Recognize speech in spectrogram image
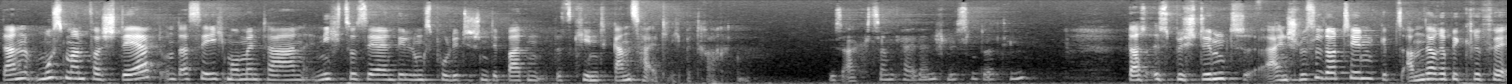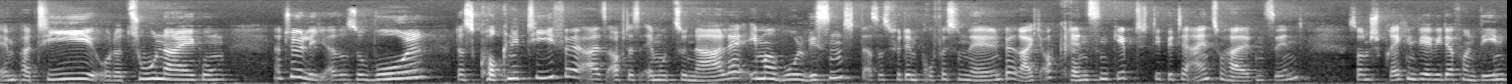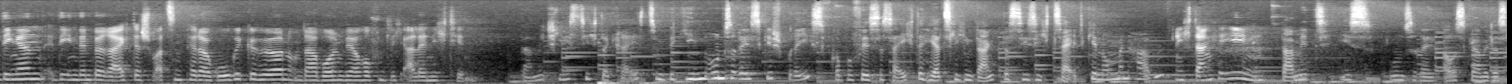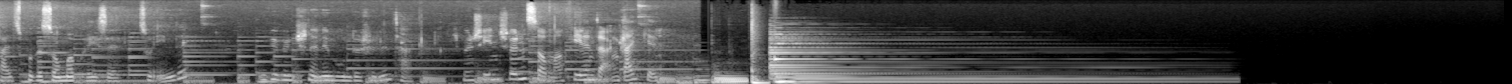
dann muss man verstärkt, und das sehe ich momentan nicht so sehr in bildungspolitischen Debatten, das Kind ganzheitlich betrachten. Ist Achtsamkeit ein Schlüssel dorthin? Das ist bestimmt ein Schlüssel dorthin. Gibt es andere Begriffe, Empathie oder Zuneigung? Natürlich, also sowohl das Kognitive als auch das Emotionale, immer wohl wissend, dass es für den professionellen Bereich auch Grenzen gibt, die bitte einzuhalten sind sonst sprechen wir wieder von den Dingen, die in den Bereich der schwarzen Pädagogik gehören und da wollen wir hoffentlich alle nicht hin. Damit schließt sich der Kreis zum Beginn unseres Gesprächs. Frau Professor Seichter, herzlichen Dank, dass Sie sich Zeit genommen haben. Ich danke Ihnen. Damit ist unsere Ausgabe der Salzburger Sommerbrise zu Ende und wir wünschen einen wunderschönen Tag. Ich wünsche Ihnen einen schönen Sommer. Vielen Dank. Danke.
